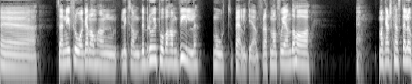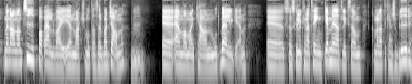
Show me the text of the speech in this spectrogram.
Eh, sen är ju frågan om han, liksom, det beror ju på vad han vill mot Belgien. För att man får ju ändå ha, man kanske kan ställa upp med en annan typ av elva i en match mot Azerbajdzjan. Eh, än vad man kan mot Belgien. Eh, så jag skulle kunna tänka mig att, liksom, menar, att det kanske blir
